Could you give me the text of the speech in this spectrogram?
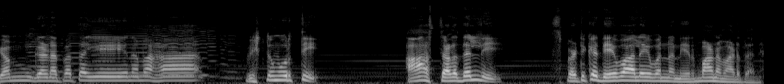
ಗಂ ಗಣಪತಯೇ ನಮಃ. ವಿಷ್ಣುಮೂರ್ತಿ ಆ ಸ್ಥಳದಲ್ಲಿ ಸ್ಫಟಿಕ ದೇವಾಲಯವನ್ನು ನಿರ್ಮಾಣ ಮಾಡ್ತಾನೆ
